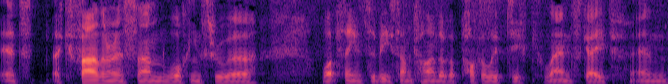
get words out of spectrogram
It's a father and a son walking through a what seems to be some kind of apocalyptic landscape, and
